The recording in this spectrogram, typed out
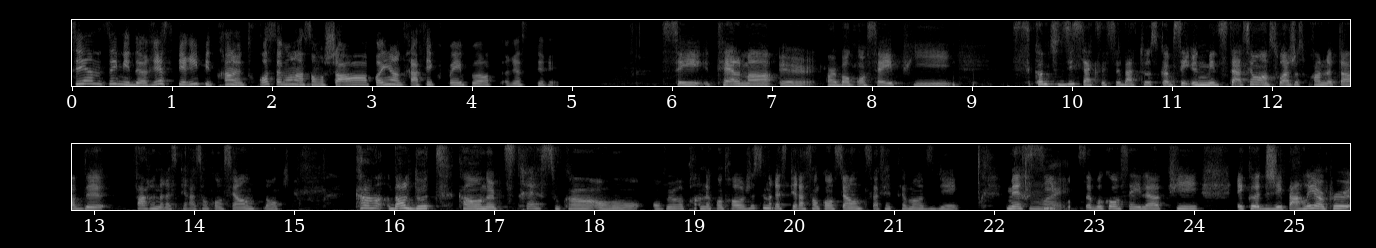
tu sais, mais de respirer puis de prendre trois secondes dans son char, pas dans le trafic ou peu importe, respirer. C'est tellement euh, un bon conseil. Puis, comme tu dis, c'est accessible à tous. Comme c'est une méditation en soi, juste prendre le temps de faire une respiration consciente. Donc, quand, dans le doute, quand on a un petit stress ou quand on, veut reprendre le contrôle, juste une respiration consciente, ça fait tellement du bien. Merci pour ce beau conseil-là. Puis, écoute, j'ai parlé un peu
